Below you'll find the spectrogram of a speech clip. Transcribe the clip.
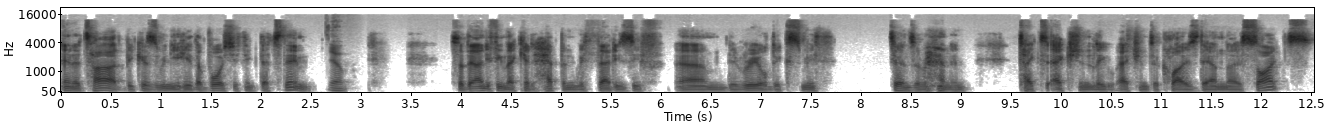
And it's hard because when you hear the voice, you think that's them. Yep. So the only thing that could happen with that is if um, the real Dick Smith turns around and takes action, legal action to close down those sites,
